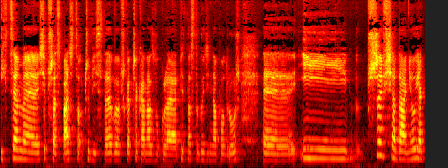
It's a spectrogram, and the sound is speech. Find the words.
i chcemy się przespać, co oczywiste, bo na przykład czeka nas w ogóle 15-godzinna podróż yy, i przy wsiadaniu, jak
